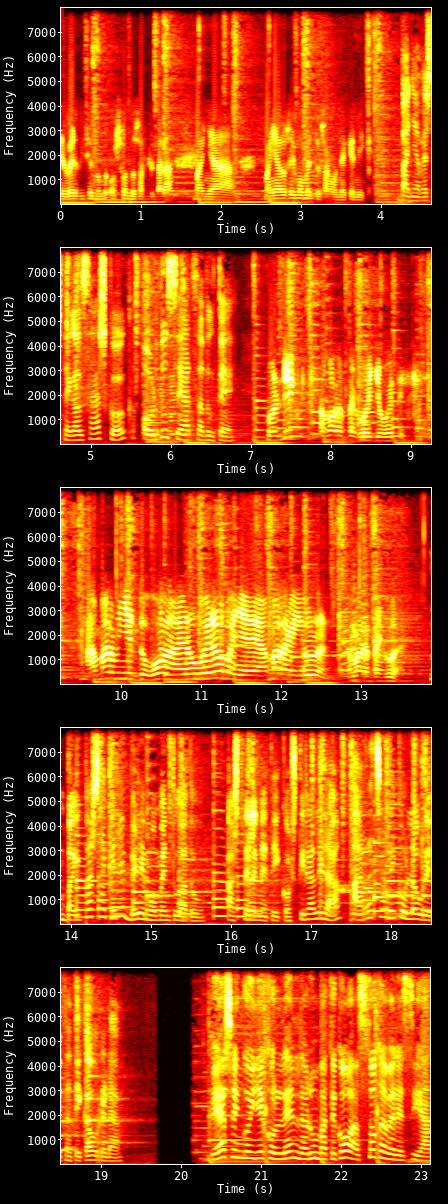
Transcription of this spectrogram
eberdizen ondo, oso ondo sartzen dela, baina, baina dozei momentu esango nekenik. Baina beste gauza askok ordu zehatza dute. Nik amarretako jo betik. Amar minetu gola ero bero, baina amarrak inguruen, amarretakua. Baipasak ere bere momentua du. Astelenetik ostiralera, arratsaldeko lauretatik aurrera. Beasengoieko lehen larun bateko azoka berezia,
